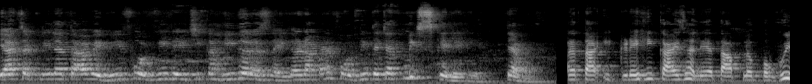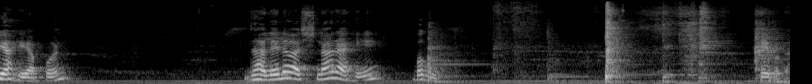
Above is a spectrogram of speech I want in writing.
या चटणीला आता वेगळी फोडणी द्यायची काही गरज नाही कारण आपण फोडणी त्याच्यात मिक्स केलेली आहे त्यामुळे आता इकडेही काय झाले आता आपलं बघूया हे आपण. झालेलं असणार आहे बघू. हे बघा.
